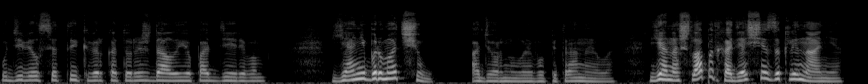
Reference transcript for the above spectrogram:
удивился тыквер, который ждал ее под деревом. «Я не бормочу», — одернула его Петронелла. «Я нашла подходящее заклинание.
